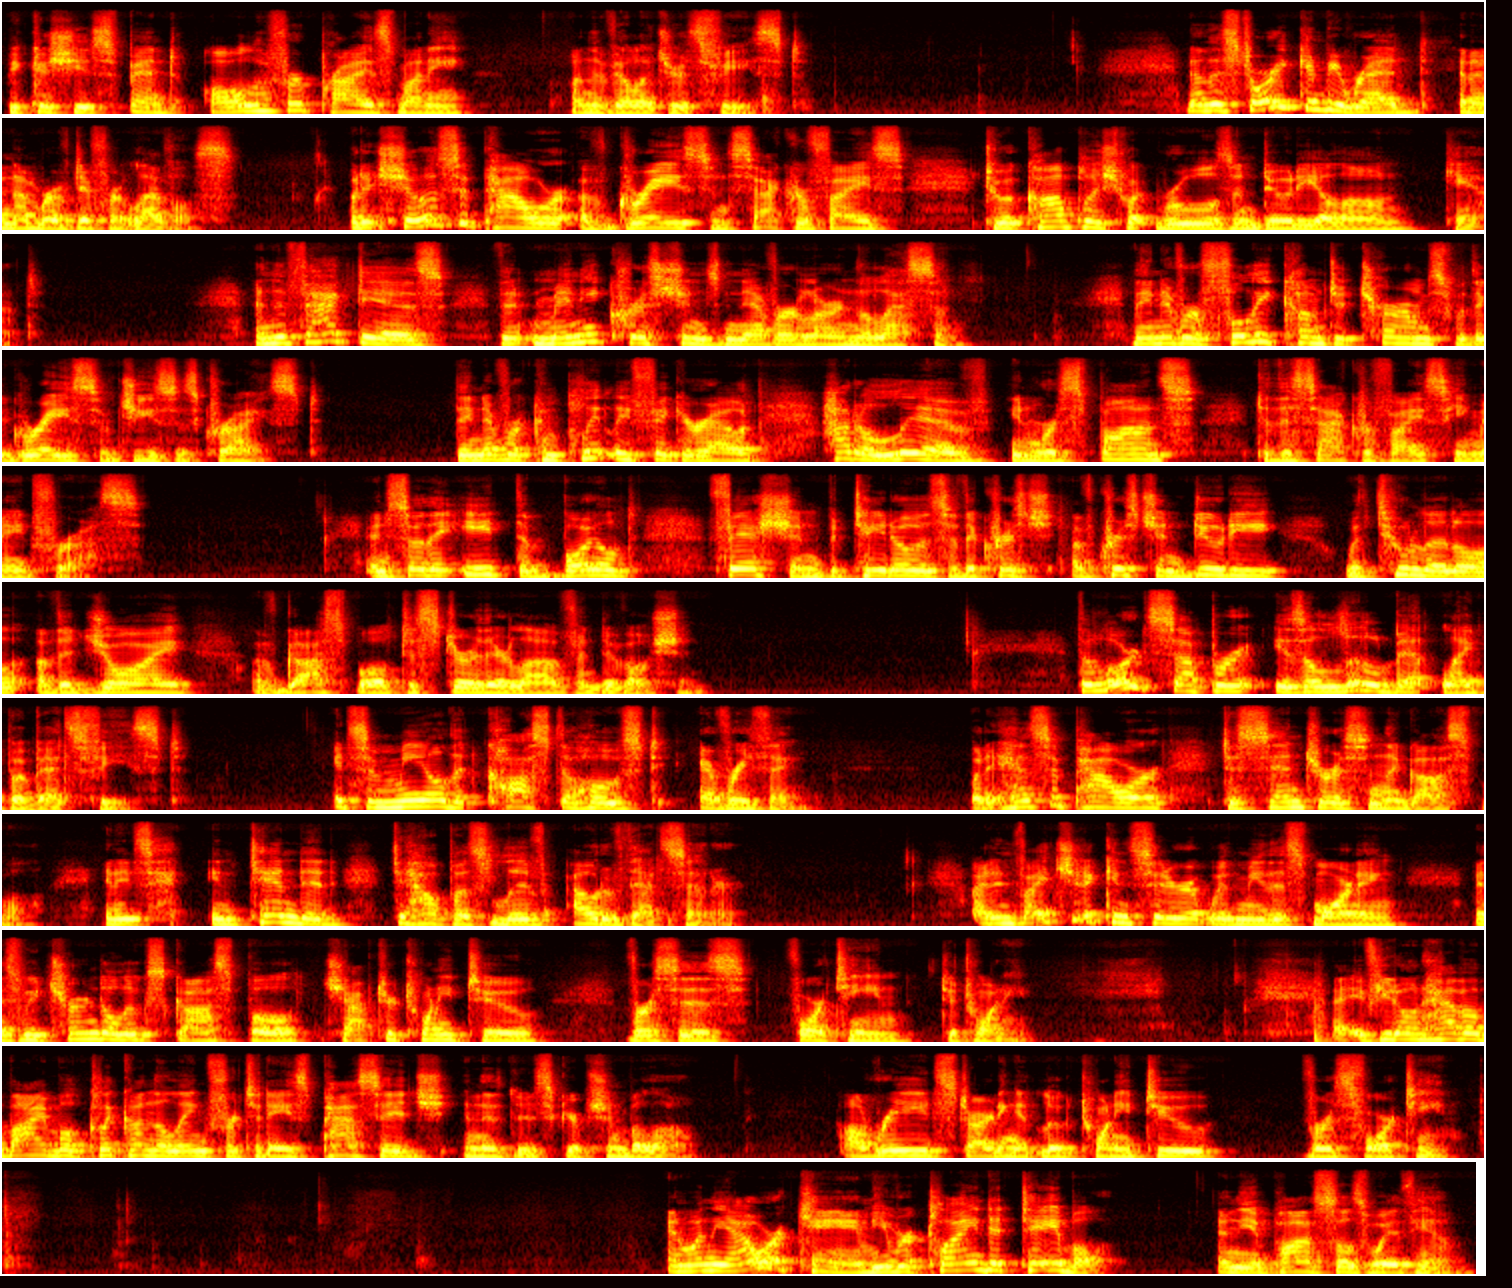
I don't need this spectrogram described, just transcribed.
because she'd spent all of her prize money on the villagers' feast. Now, the story can be read at a number of different levels, but it shows the power of grace and sacrifice to accomplish what rules and duty alone can't. And the fact is that many Christians never learn the lesson. They never fully come to terms with the grace of Jesus Christ. They never completely figure out how to live in response to the sacrifice he made for us. And so they eat the boiled fish and potatoes of, the Christ, of Christian duty with too little of the joy of gospel to stir their love and devotion. The Lord's Supper is a little bit like Babette's feast. It's a meal that costs the host everything, but it has the power to center us in the gospel and it's intended to help us live out of that center. I'd invite you to consider it with me this morning as we turn to Luke's Gospel, chapter 22, verses 14 to 20. If you don't have a Bible, click on the link for today's passage in the description below. I'll read starting at Luke 22, verse 14. And when the hour came, he reclined at table, and the apostles with him.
